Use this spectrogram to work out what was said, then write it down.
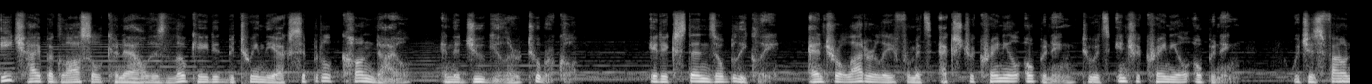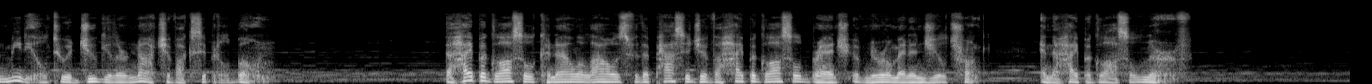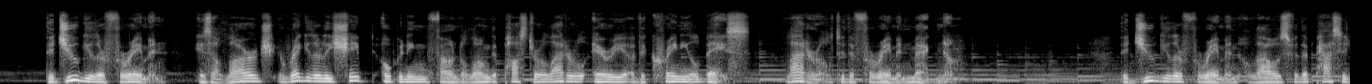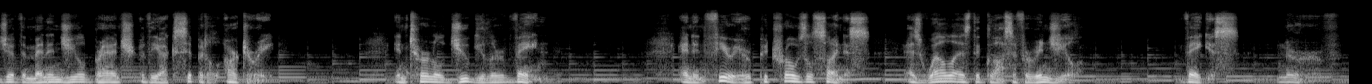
Each hypoglossal canal is located between the occipital condyle and the jugular tubercle. It extends obliquely, anterolaterally from its extracranial opening to its intracranial opening, which is found medial to a jugular notch of occipital bone. The hypoglossal canal allows for the passage of the hypoglossal branch of neuromeningeal trunk and the hypoglossal nerve. The jugular foramen is a large, irregularly shaped opening found along the posterolateral area of the cranial base, lateral to the foramen magnum. The jugular foramen allows for the passage of the meningeal branch of the occipital artery, internal jugular vein, and inferior petrosal sinus, as well as the glossopharyngeal, vagus, nerve.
